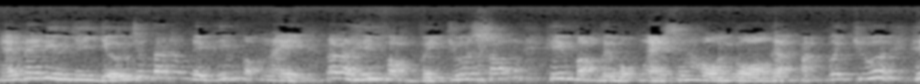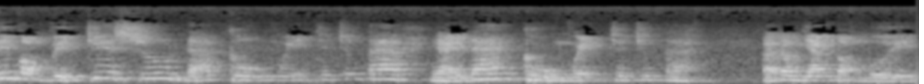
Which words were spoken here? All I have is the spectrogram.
Ngày hôm nay điều gì giữ chúng ta trong niềm hy vọng này? Đó là hy vọng về Chúa sống, Hy vọng về một ngày sẽ hội ngộ gặp mặt với Chúa, Hy vọng vì Chúa Giêsu đã cầu nguyện cho chúng ta. Ngài đang cầu nguyện cho chúng ta. Ở trong gian đoạn 10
